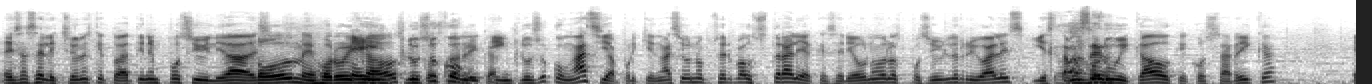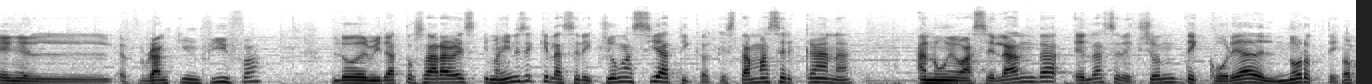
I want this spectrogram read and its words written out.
esas selecciones que todavía tienen posibilidades. todos mejor E ubicados que incluso Costa con, Rica. incluso con Asia, porque en Asia uno observa a Australia, que sería uno de los posibles rivales, y está mejor ubicado que Costa Rica en el ranking FIFA. Lo de Emiratos Árabes, imagínense que la selección asiática que está más cercana a Nueva Zelanda es la selección de Corea del Norte, No,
